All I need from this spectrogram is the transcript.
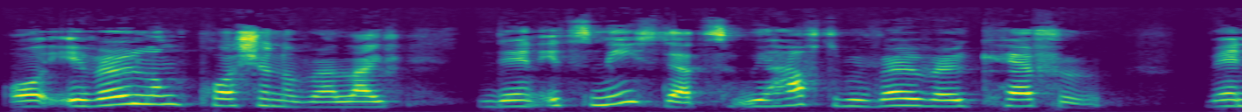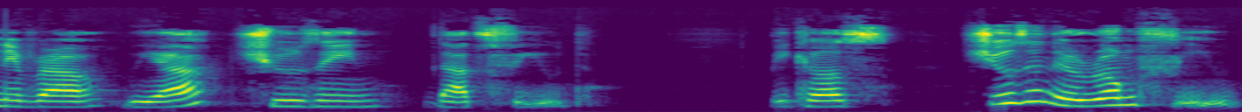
or a very long portion of our life, then it means that we have to be very, very careful whenever we are choosing that field. Because choosing the wrong field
